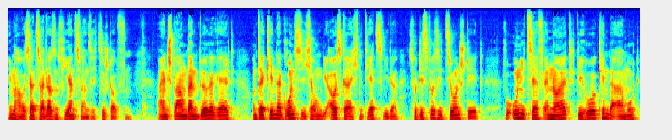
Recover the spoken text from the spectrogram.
im Haushalt 2024 zu stopfen. Einsparungen beim Bürgergeld und der Kindergrundsicherung, die ausgerechnet jetzt wieder zur Disposition steht, wo UNICEF erneut die hohe Kinderarmut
